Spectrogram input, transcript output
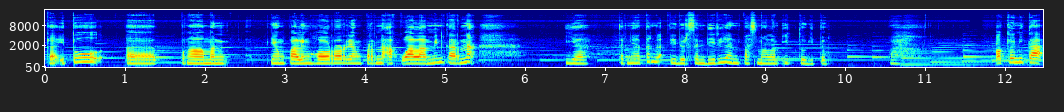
Kak itu uh, pengalaman yang paling horor yang pernah aku alamin karena ya ternyata nggak tidur sendirian pas malam itu gitu. Wah. Oke nih kak.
